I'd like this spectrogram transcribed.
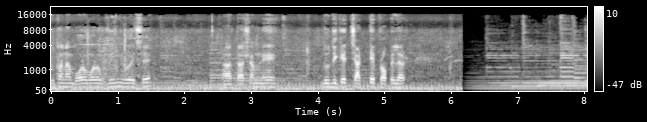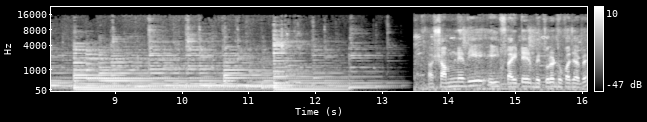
দুখানা বড় বড় উইং রয়েছে, আর তার সামনে দুদিকে চারটে প্রপেলার সামনে দিয়ে এই ফ্লাইটের ভেতরে ঢোকা যাবে।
